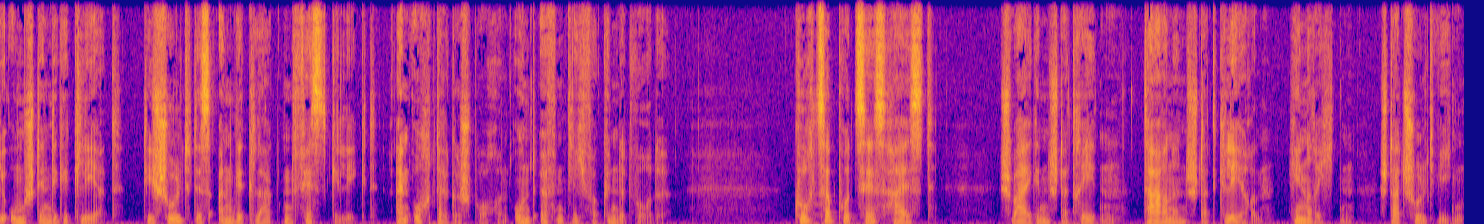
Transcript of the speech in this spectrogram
die Umstände geklärt, die Schuld des Angeklagten festgelegt, ein Urteil gesprochen und öffentlich verkündet wurde. Kurzer Prozess heißt Schweigen statt Reden, Tarnen statt Klären, Hinrichten statt Schuld wiegen.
